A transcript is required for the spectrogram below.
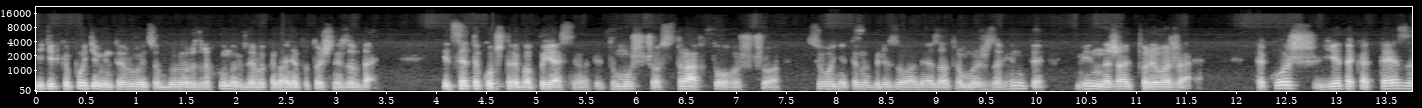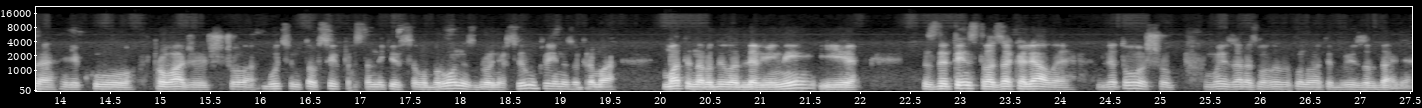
І тільки потім інтегрується в бойовий розрахунок для виконання поточних завдань. І це також треба пояснювати, тому що страх того, що сьогодні ти мобілізований, а завтра можеш загинути, він, на жаль, переважає. Також є така теза, яку впроваджують, що буцімто всіх представників сил оборони, Збройних сил України, зокрема, мати народила для війни і з дитинства закаляли для того, щоб ми зараз могли виконувати бойові завдання.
